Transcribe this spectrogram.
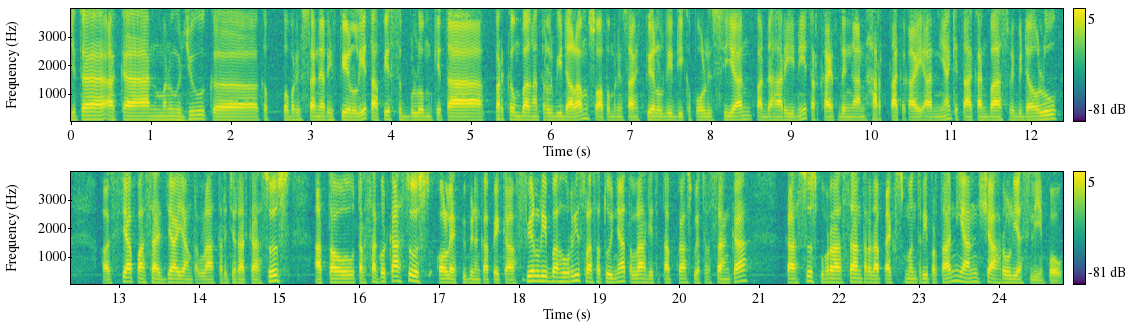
kita akan menuju ke, ke pemeriksaan dari Firly, tapi sebelum kita perkembangan terlebih dalam soal pemeriksaan Firly di kepolisian pada hari ini terkait dengan harta kekayaannya, kita akan bahas lebih dahulu uh, siapa saja yang telah terjerat kasus atau tersangkut kasus oleh pimpinan KPK. Firly Bahuri salah satunya telah ditetapkan sebagai tersangka kasus pemerasan terhadap ex-menteri pertanian Syahrul Yassin Limpo.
